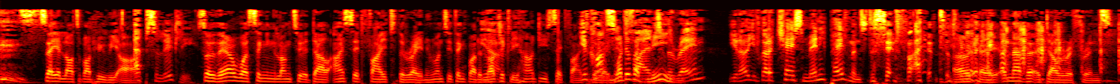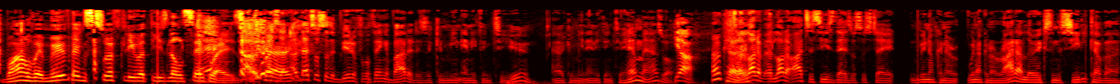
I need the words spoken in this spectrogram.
say a lot about who we are. absolutely. So there was singing along to Adele, I set fire to the rain. And once you think about it Yeah. logically, how do you set fire You to the rain? set What does fire that mean? to the rain. You know, you've got to chase many pavements to set fire to the Okay, another Adele reference. Wow, we're moving swiftly with these little segues. No, Okay. uh, that's also the beautiful thing about it is it can mean anything to you. Uh, it can mean anything to him as well. Yeah. Okay. So a lot of a lot of artists these days also say we're not gonna we're not gonna write our lyrics in the CD cover.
